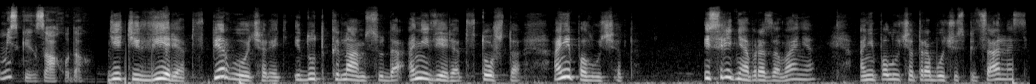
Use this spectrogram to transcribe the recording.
міських заходах. Дети верят, в первую очередь идут к нам сюда, они верят в то, что они получат и среднее образование, они получат рабочую специальность,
